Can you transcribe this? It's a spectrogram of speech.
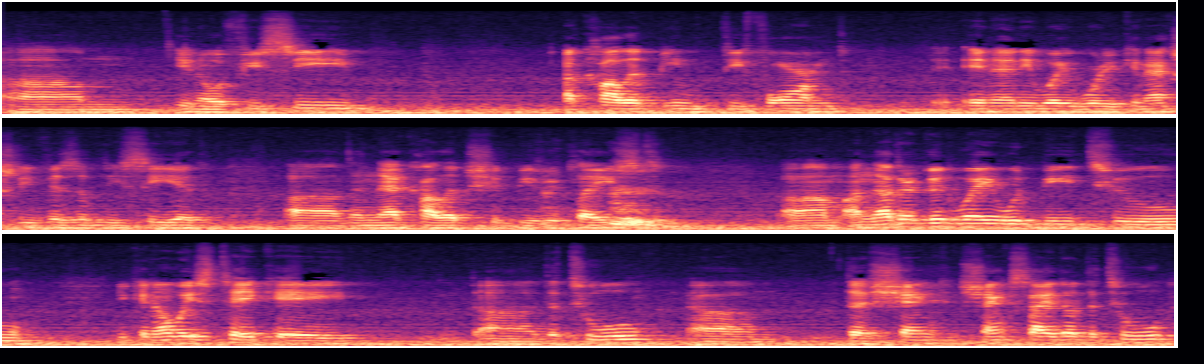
Um, you know, if you see a collet being deformed in any way where you can actually visibly see it, uh, then that collet should be replaced. Um, another good way would be to, you can always take a, the tool, um, the shank, shank side of the tool,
